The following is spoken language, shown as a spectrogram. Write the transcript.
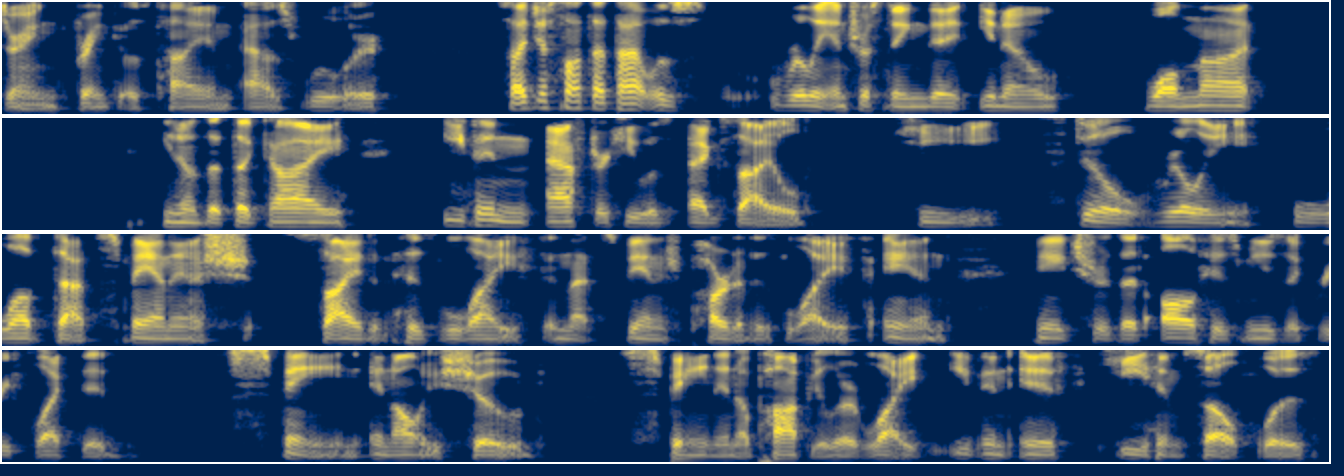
during Franco's time as ruler. So I just thought that that was really interesting that, you know, while not, you know, that the guy, even after he was exiled, he still really loved that Spanish side of his life and that Spanish part of his life. And made sure that all of his music reflected Spain and always showed Spain in a popular light, even if he himself was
